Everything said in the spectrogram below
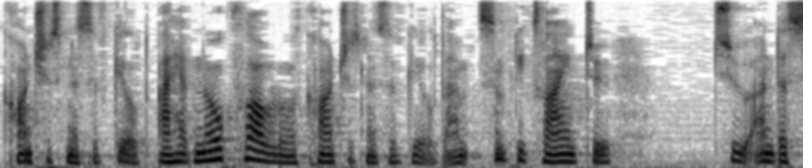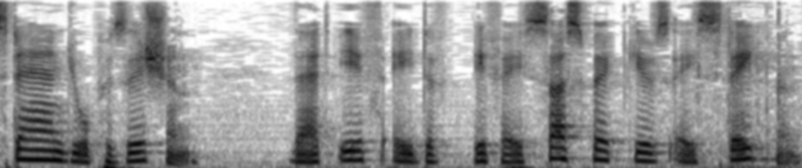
consciousness of guilt. I have no problem with consciousness of guilt. I'm simply trying to, to understand your position that if a, if a suspect gives a statement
